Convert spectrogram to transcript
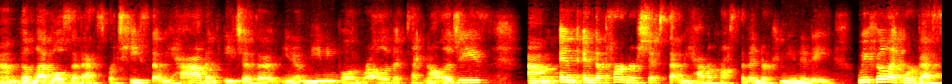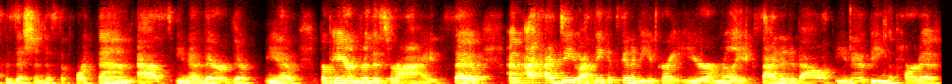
um, the levels of expertise that we have in each of the you know meaningful and relevant technologies um, and, and the partnerships that we have across the vendor community, we feel like we're best positioned to support them as you know they're they're you know preparing for this ride. So um, I, I do. I think it's going to be a great year. I'm really excited about you know being a part of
